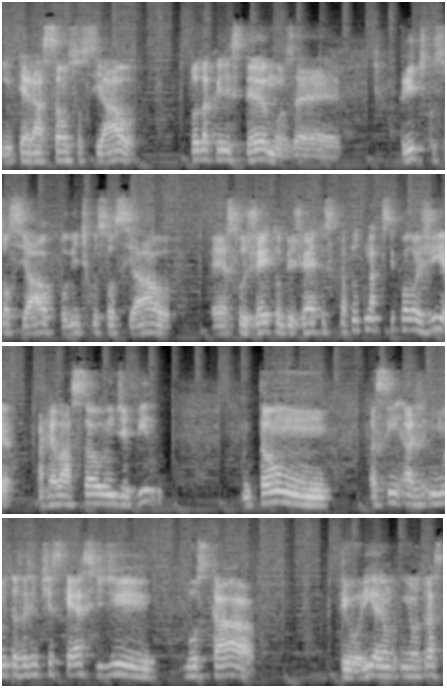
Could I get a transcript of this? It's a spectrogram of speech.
interação social, todos aqueles termos, é, crítico social, político social, é, sujeito, objeto, isso está tudo na psicologia, a relação indivíduo. Então, assim, a, muitas vezes a gente esquece de buscar teoria em, outras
